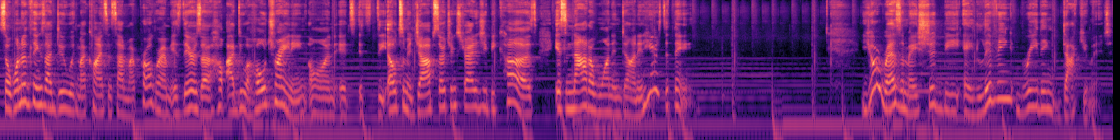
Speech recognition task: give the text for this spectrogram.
So one of the things I do with my clients inside of my program is there's a I do a whole training on it's it's the ultimate job searching strategy because it's not a one and done. And here's the thing. Your resume should be a living, breathing document.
